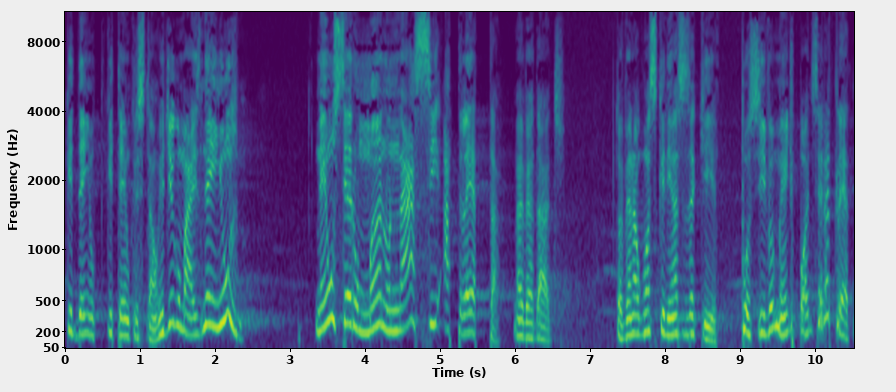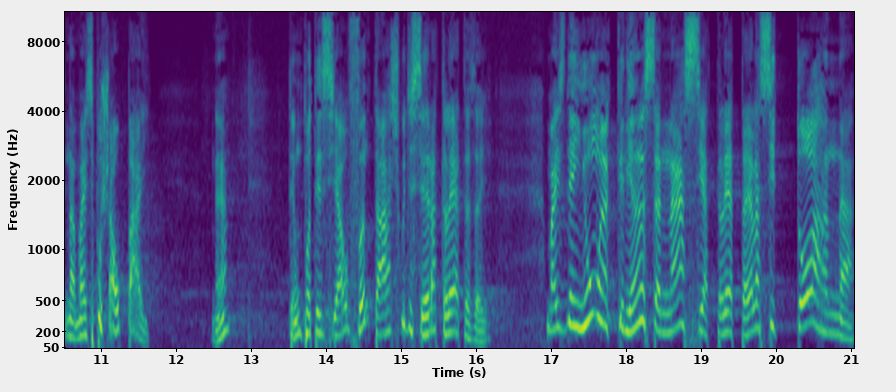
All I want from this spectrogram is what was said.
que tem, tem um cristão. E digo mais: nenhum, nenhum ser humano nasce atleta, não é verdade? Estou vendo algumas crianças aqui, possivelmente podem ser atleta, ainda mais se puxar o pai, né? Tem um potencial fantástico de ser atletas aí. Mas nenhuma criança nasce atleta, ela se torna,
